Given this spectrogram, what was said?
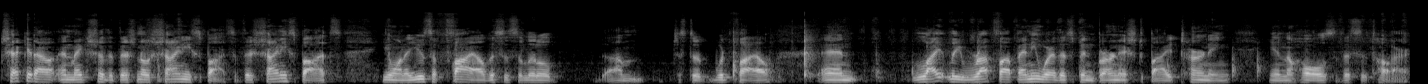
check it out and make sure that there's no shiny spots. If there's shiny spots, you want to use a file. This is a little, um, just a wood file, and lightly rough up anywhere that's been burnished by turning in the holes of the sitar.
